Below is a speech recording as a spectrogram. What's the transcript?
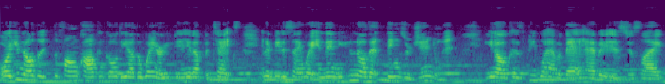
Or, you know, the, the phone call can go the other way or you can hit up a text and it'd be the same way. And then you know that things are genuine, you know, because people have a bad habit. It's just like,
